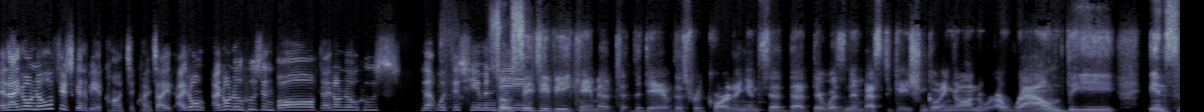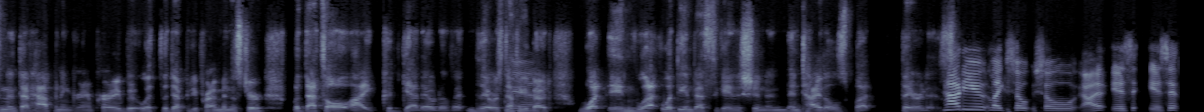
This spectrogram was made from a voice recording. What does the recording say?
and I don't know if there's going to be a consequence. I, I don't I don't know who's involved. I don't know who's not with this human so being. CTV came out the day of this recording and said that there was an investigation going on around the incident that happened in Grande Prairie with the deputy prime minister, but that's all I could get out of it. There was nothing yeah. about what in what what the investigation entitles, but there it is. How do you like so so uh, is is it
